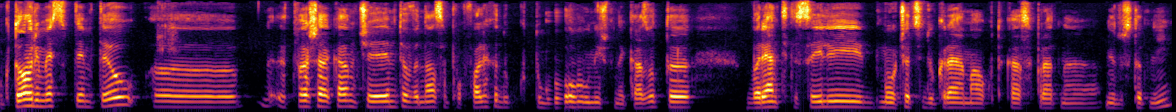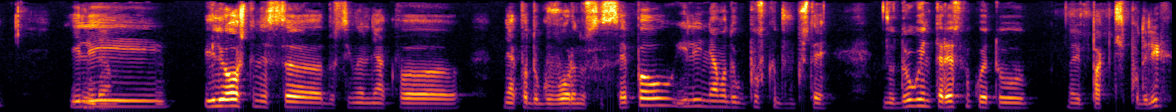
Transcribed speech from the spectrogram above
октомври месец от МТЛ, това ще кажем, че МТЛ веднага се похвалиха, докато го нищо не казват. вариантите са или мълчат си до края малко така се правят на недостъпни, или, да. или още не са достигнали някаква, някаква договореност с Apple, или няма да го пускат въобще. Но друго интересно, което нали, пак ти споделих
